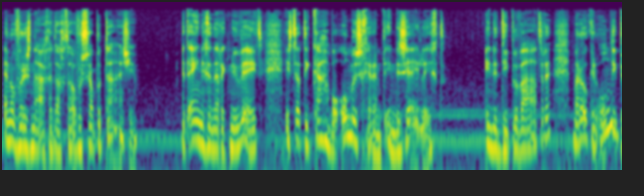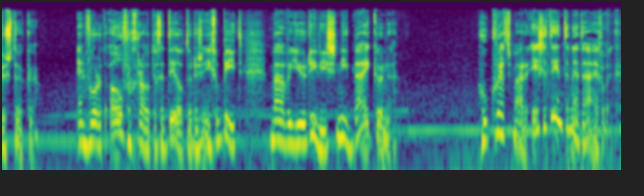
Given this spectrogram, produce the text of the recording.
En of er is nagedacht over sabotage. Het enige dat ik nu weet is dat die kabel onbeschermd in de zee ligt. In de diepe wateren, maar ook in ondiepe stukken. En voor het overgrote gedeelte dus in gebied waar we juridisch niet bij kunnen. Hoe kwetsbaar is het internet eigenlijk?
